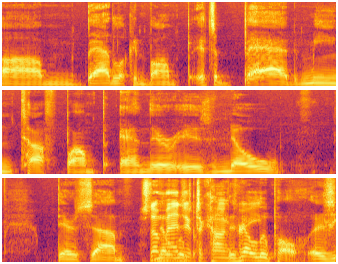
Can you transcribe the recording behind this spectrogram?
Um, bad looking bump. It's a bad, mean, tough bump, and there is no there's um, There's no magic to concrete. There's no loophole. There's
